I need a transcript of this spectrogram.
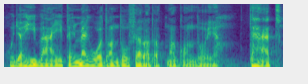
hogy a hibáit egy megoldandó feladatnak gondolja. Tehát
